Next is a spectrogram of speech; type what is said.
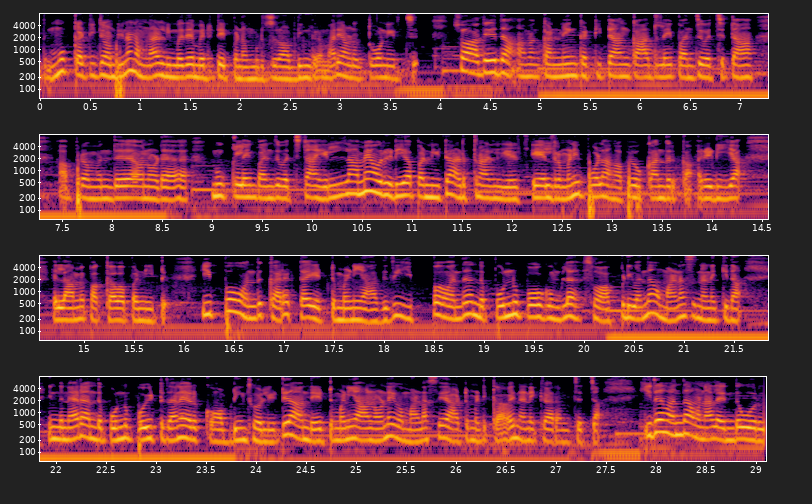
இது மூக்கு கட்டிட்டோம் அப்படின்னா நம்மளால் நிம்மதியாக மெடிடேட் பண்ண முடிச்சிடும் அப்படிங்கிற மாதிரி அவனுக்கு தோணிருச்சு. ஸோ அதே தான் அவன் கண்ணையும் கட்டிட்டான் காதில் காதுலையும் பஞ்சு வச்சுட்டான். அப்புறம் வந்து அவனோட மூக்குலையும் பஞ்சு வச்சுட்டான். எல்லாமே அவன் ரெடியாக பண்ணிவிட்டு அடுத்த நாள் ஏ ஏழரை மணி போல் அங்கே போய் உட்காந்துருக்கான் ரெடியாக எல்லாமே பக்காவாக பண்ணிவிட்டு இப்போ வந்து கரெக்டாக எட்டு மணி ஆகுது. இப்போ வந்து அந்த பொண்ணு போகும்ல. ஸோ அப்படி வந்து அவன் மனசு நினைக்கிதான் இந்த நேரம் அந்த பொண்ணு போயிட்டு தானே இருக்கும் அப்படின்னு சொல்லிட்டு அந்த எட்டு மணி ஆனோடனே இவன் மனசே ஆட்டோமேட்டிக்காகவே நினைக்க ஆரம்பிச்சிருச்சான். இதை வந்து அவனால் எந்த ஒரு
